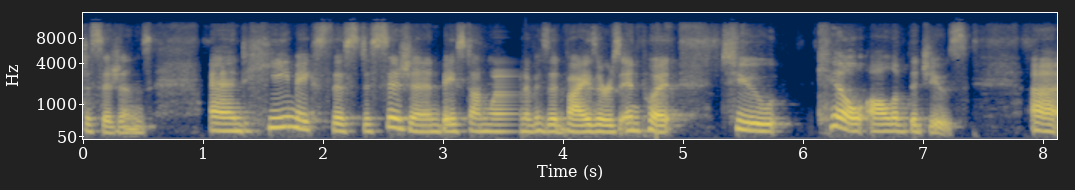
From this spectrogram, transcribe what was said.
decisions. And he makes this decision based on one of his advisors' input to kill all of the Jews. Uh,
